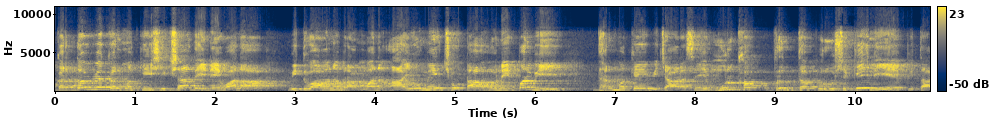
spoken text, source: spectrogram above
कर्तव्य कर्म की शिक्षा देने वाला विद्वान ब्राह्मण आयु में छोटा होने पर भी धर्म के विचार से मूर्ख वृद्ध पुरुष के लिए पिता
